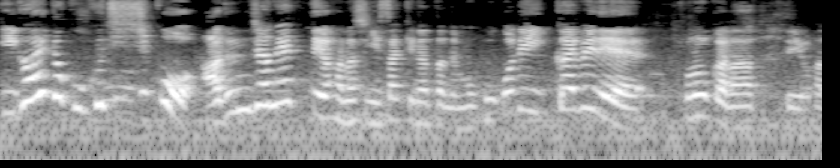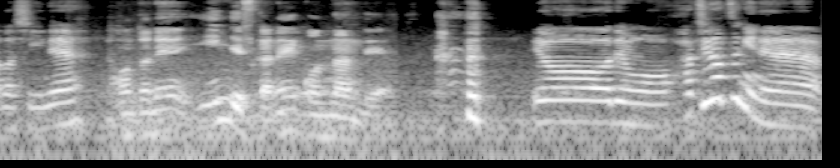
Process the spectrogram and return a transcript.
意外と告知事項あるんじゃねっていう話にさっきなったんで、もうここで1回目で撮ろうかなっていう話にね。ほんとね、いいんですかね、こんなんで。いやー、でも、8月にね、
